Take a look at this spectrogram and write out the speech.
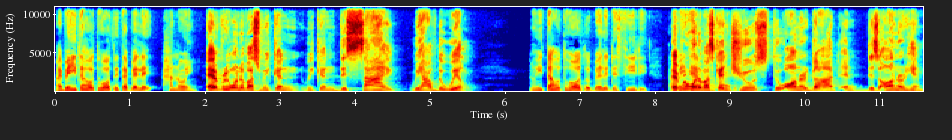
Mas be ita hotu hotu ita bele hanoi. Every one of us, we can, we can decide. We have the will. No ita hotu hotu bele decide. Every one of us can choose to honor God and dishonor Him.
